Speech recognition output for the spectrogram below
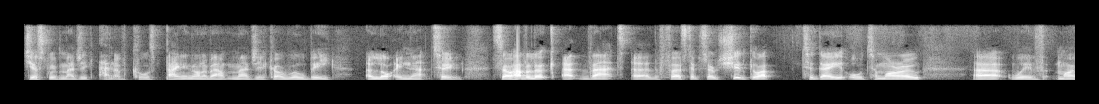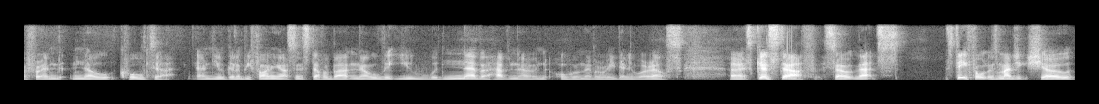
just with magic, and of course, banging on about magic. I will be a lot in that too. So have a look at that. Uh, the first episode should go up today or tomorrow uh, with my friend Noel Qualter. And you're going to be finding out some stuff about Noel that you would never have known or will never read anywhere else. Uh, it's good stuff. So that's Steve Faulkner's Magic Show,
